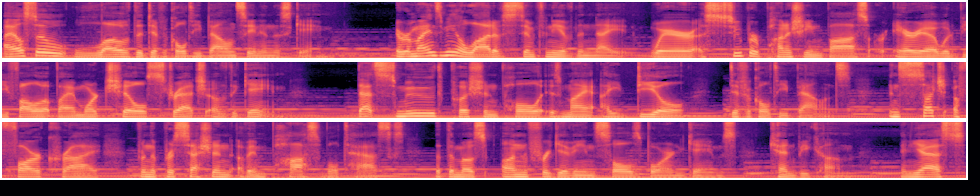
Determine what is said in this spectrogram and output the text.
I also love the difficulty balancing in this game. It reminds me a lot of Symphony of the Night, where a super punishing boss or area would be followed up by a more chill stretch of the game. That smooth push and pull is my ideal difficulty balance, and such a far cry from the procession of impossible tasks that the most unforgiving Soulsborne games can become. And yes,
